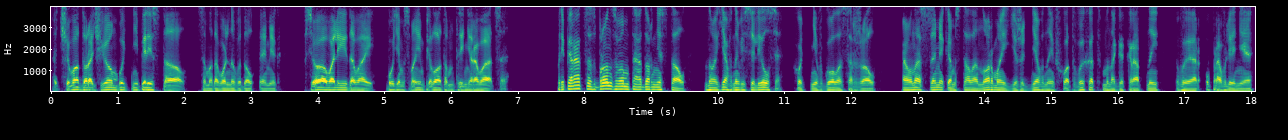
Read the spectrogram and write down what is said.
«Отчего дурачьем быть не перестал?» — самодовольно выдал Эмик. «Все, вали давай, будем с моим пилотом тренироваться». Припираться с Бронзовым Теодор не стал, но явно веселился, хоть не в голос ржал. А у нас с Эмиком стала нормой ежедневный вход-выход, многократный, ВР-управление.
